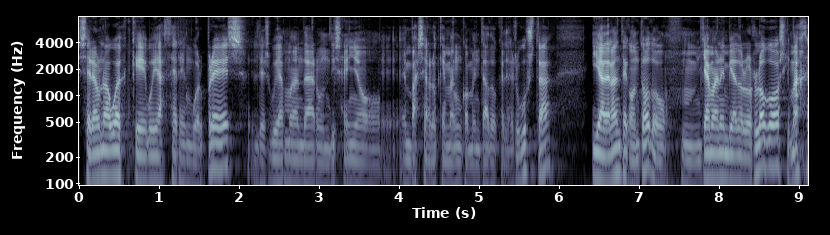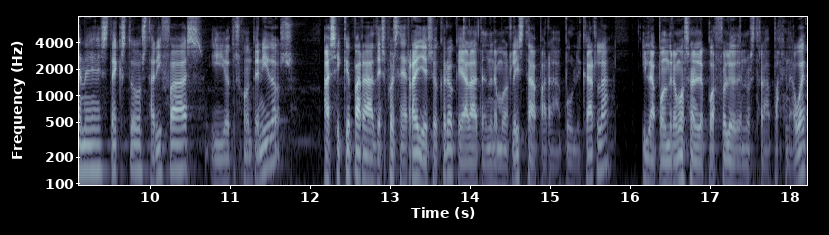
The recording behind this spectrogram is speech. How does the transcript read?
Será una web que voy a hacer en WordPress, les voy a mandar un diseño eh, en base a lo que me han comentado que les gusta. Y adelante con todo. Mm, ya me han enviado los logos, imágenes, textos, tarifas y otros contenidos. Así que para después de Reyes yo creo que ya la tendremos lista para publicarla y la pondremos en el portfolio de nuestra página web,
